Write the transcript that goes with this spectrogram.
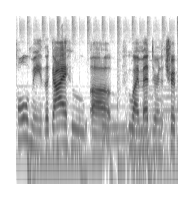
told me, the guy who uh, who I met during the trip,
